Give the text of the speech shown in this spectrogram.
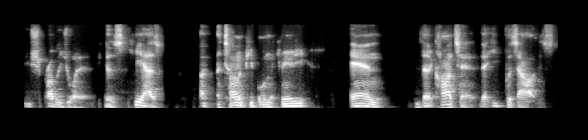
you should probably join it because he has a, a ton of people in the community, and the content that he puts out is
